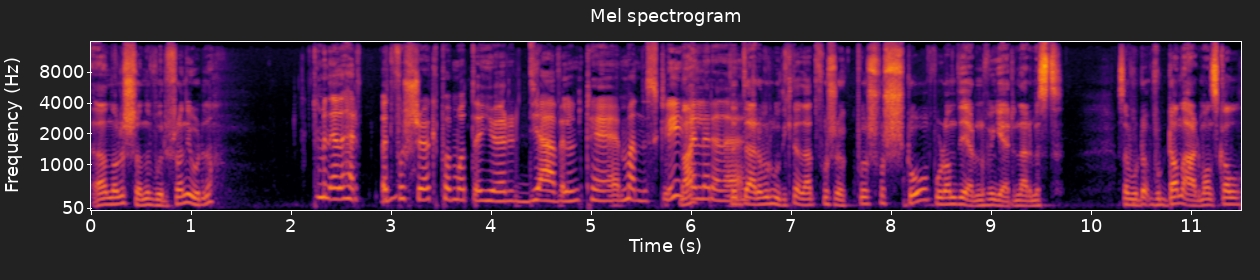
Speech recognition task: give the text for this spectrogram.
ja, Når du skjønner hvorfor han gjorde det. Men er det her et forsøk på en måte å gjøre djevelen til menneskelig, Nei, eller er det, det, det er overhodet ikke det. Det er et forsøk på å forstå hvordan djevelen fungerer, nærmest. Så hvordan, hvordan er det man skal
